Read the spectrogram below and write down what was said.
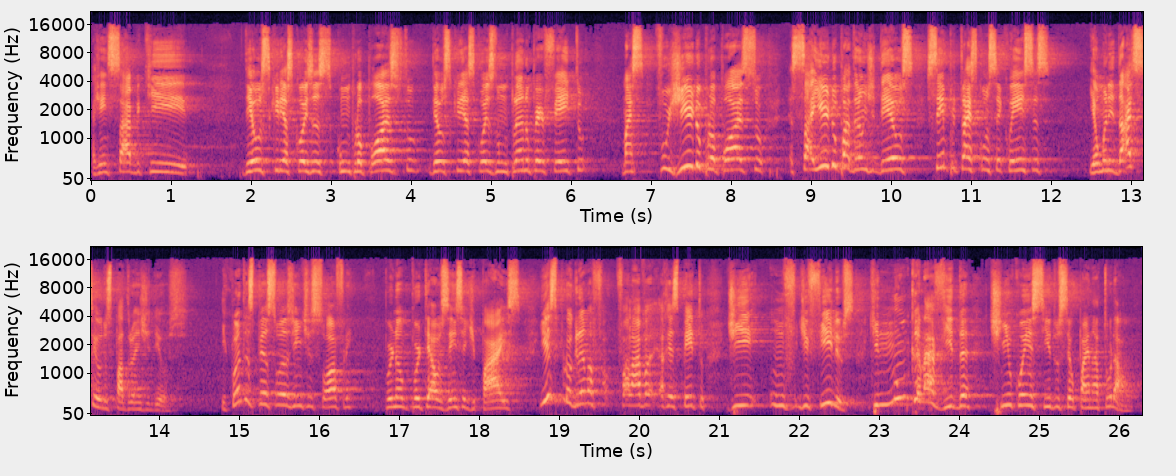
a gente sabe que Deus cria as coisas com um propósito, Deus cria as coisas num plano perfeito, mas fugir do propósito, sair do padrão de Deus, sempre traz consequências, e a humanidade saiu dos padrões de Deus. E quantas pessoas a gente sofre por, não, por ter ausência de pais. E esse programa falava a respeito de, um, de filhos que nunca na vida tinham conhecido o seu pai natural.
